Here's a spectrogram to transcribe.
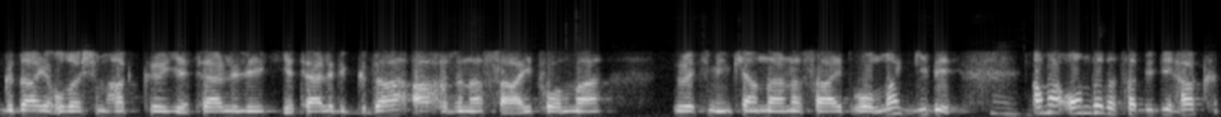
gıdaya ulaşım hakkı, yeterlilik, yeterli bir gıda arzına sahip olma, üretim imkanlarına sahip olma gibi. Hı. Ama onda da tabii bir hak,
